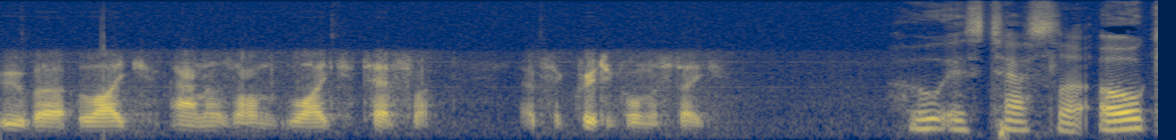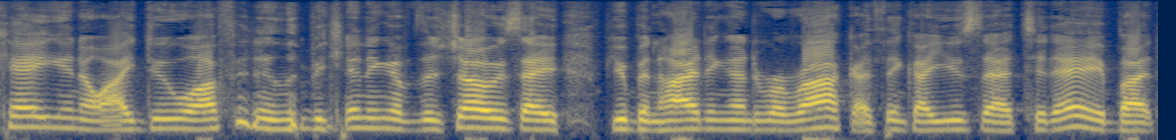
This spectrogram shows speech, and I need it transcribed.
Uber, like Amazon, like Tesla. That's a critical mistake. Who is Tesla? Okay, you know, I do often in the beginning of the show say, if you've been hiding under a rock, I think I use that today, but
